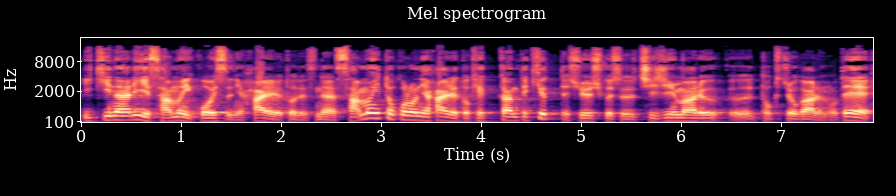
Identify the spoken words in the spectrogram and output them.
いきなり寒い更衣室に入るとですね、寒いところに入ると血管ってキュッて収縮する、縮まる特徴があるので、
